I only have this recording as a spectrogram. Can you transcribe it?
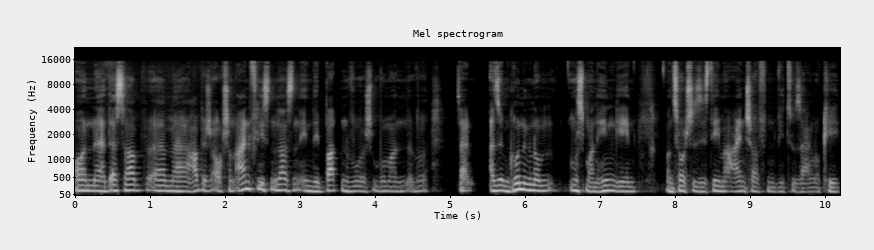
Und äh, deshalb ähm, habe ich auch schon einfließen lassen in Debatten, wo, ich, wo man sagt, also im Grunde genommen muss man hingehen und solche Systeme einschaffen, wie zu sagen, okay,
